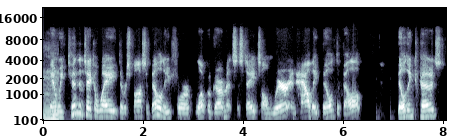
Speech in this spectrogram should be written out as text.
Mm-hmm. And we tend to take away the responsibility for local governments and states on where and how they build, develop, building codes,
